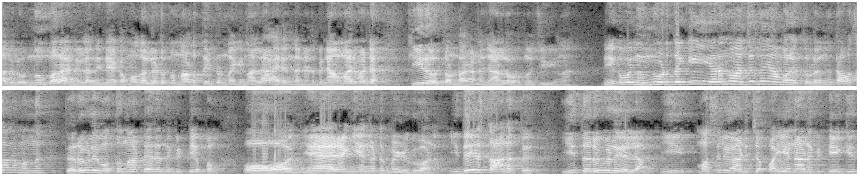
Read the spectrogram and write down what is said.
അതിലൊന്നും പറയാനില്ല. നിന്നെയൊക്കെ മുതലെടുപ്പ് നടത്തിയിട്ടുണ്ടെങ്കിൽ നല്ല കാര്യം തന്നെയാണ്. പിന്നെ അമ്മമാർ മറ്റേ കീരവത്ത് ഉണ്ടാക്കണം ഓർന്ന് വെച്ചിരിക്കുന്നത് നീയൊക്കെ പോയി നിന്ന് കൊടുത്തെങ്കിൽ ഇറന്ന് വാങ്ങിച്ചെന്ന് ഞാൻ പറയത്തുള്ളൂ. എന്നിട്ട് അവസാനം വന്ന് തെറിവിളി മൊത്തം നാട്ടുകാരെന്ന് കിട്ടിയപ്പം ഓ ഞെരങ്ങി അങ്ങോട്ട് മെഴുകുവാണ്. ഇതേ സ്ഥാനത്ത് ഈ തെറിവിളിയെല്ലാം ഈ മസിൽ കാണിച്ച പയ്യനാണ് കിട്ടിയെങ്കിൽ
